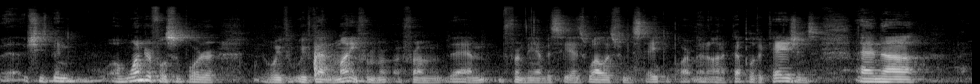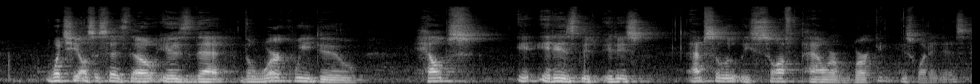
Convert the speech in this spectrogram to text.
uh, she's been a wonderful supporter. We've we've gotten money from from them from the embassy as well as from the State Department on a couple of occasions, and uh, what she also says though is that the work we do helps. it, it is the, it is absolutely soft power working is what it is.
